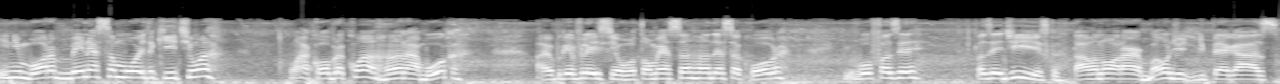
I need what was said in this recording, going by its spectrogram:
indo embora, bem nessa moita aqui. Tinha uma, uma cobra com a rã na boca. Aí eu peguei e falei assim, eu vou tomar essa rã dessa cobra e vou fazer fazer de isca. Tava no horário bom de, de pegar as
